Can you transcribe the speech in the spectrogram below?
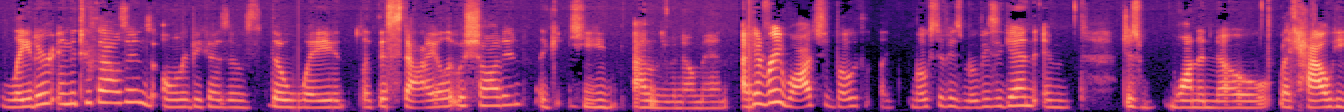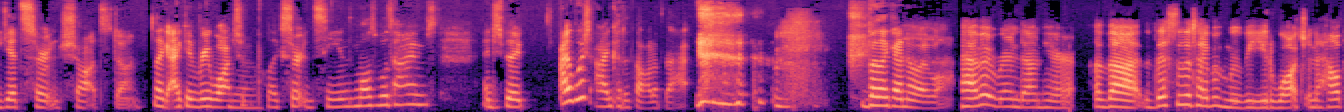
later in the two thousands, only because of the way, like the style it was shot in. Like he, I don't even know, man. I could rewatch both, like most of his movies again, and just want to know like how he gets certain shots done. Like I can rewatch Yeah. like certain scenes multiple times, and just be like, I wish I could have thought of that. But like I know I won't. I have it written down here that this is the type of movie you'd watch in a health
